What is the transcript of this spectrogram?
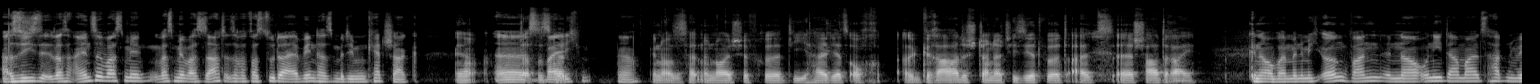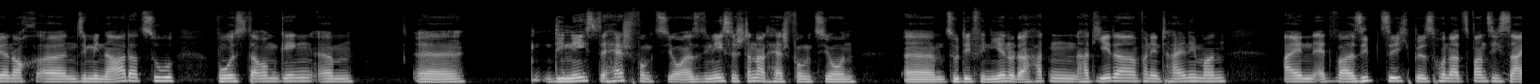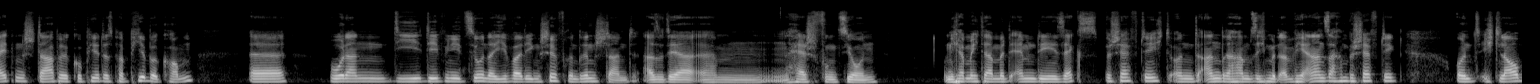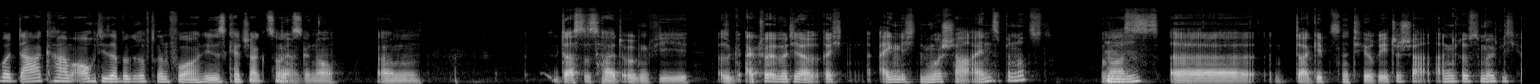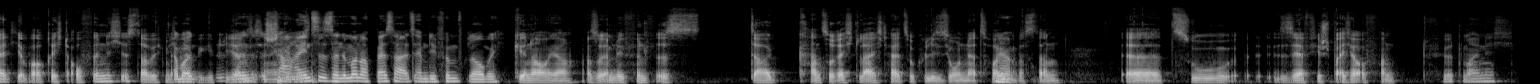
Also diese, das Einzige, was mir, was mir was sagt, ist, was du da erwähnt hast mit dem Ketchup. Ja, Äh, Das ist halt- ich, ja. genau, das ist halt eine neue Chiffre, die halt jetzt auch äh, gerade standardisiert wird als äh, SHA-3. Genau, weil wir nämlich irgendwann in der Uni damals hatten wir noch äh, ein Seminar dazu, wo es darum ging, ähm, äh, die nächste Hash-Funktion, also die nächste Standard-Hash-Funktion ähm, zu definieren. Oder hatten, hat jeder von den Teilnehmern einen etwa 70 bis 120 Seiten Stapel kopiertes Papier bekommen, äh, wo dann die Definition der jeweiligen Chiffren drin stand, also der ähm, Hash-Funktion. Und ich habe mich da mit MD6 beschäftigt und andere haben sich mit irgendwelchen anderen Sachen beschäftigt. Und ich glaube, da kam auch dieser Begriff drin vor, dieses Ja, Ketchup-Zeugs. genau. Ähm, das ist halt irgendwie, also aktuell wird ja recht eigentlich nur SHA-1 benutzt. Was, Mhm. äh, da gibt's eine theoretische Angriffsmöglichkeit, die aber auch recht aufwendig ist. Da habe ich mich Aber bei Wikipedia ein äh, bisschen SHA-1 eingelesen. ist dann immer noch besser als MD5, glaube ich. Genau, ja. Also MD5 ist, da kannst du recht leicht halt so Kollisionen erzeugen, Ja. was dann äh, zu sehr viel Speicheraufwand führt, meine ich.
